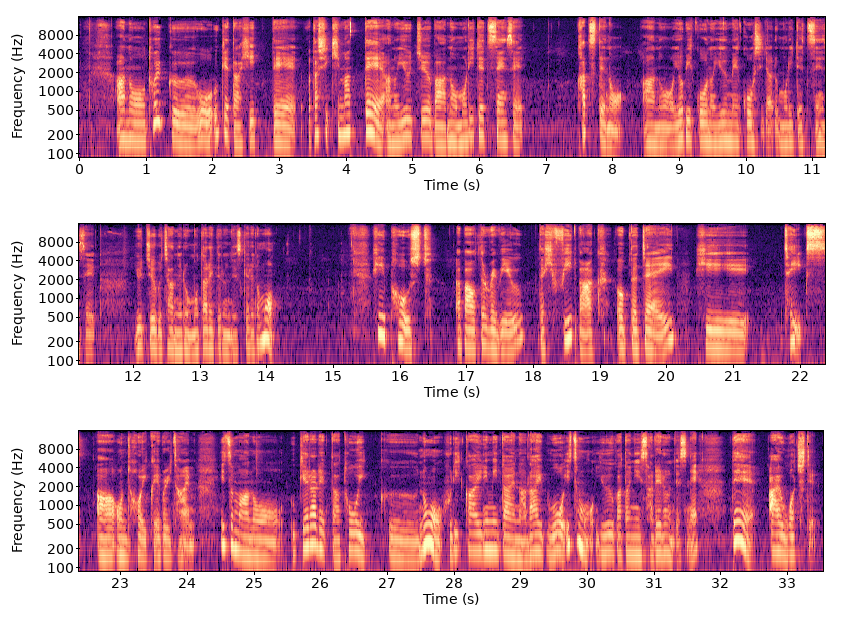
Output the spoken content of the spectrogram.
あの TOEIC を受けた日って私決まってあの YouTuber のもりてつ先生かつてのあの予備校の有名講師である森哲先生 YouTube チャンネルを持たれてるんですけれども He post about the review, the feedback of the day he takes uh, on TOEIC every time いつもあの受けられた TOEIC の振り返りみたいなライブをいつも夕方にされるんですねで I watched it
